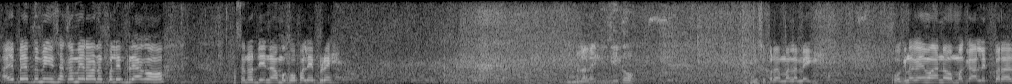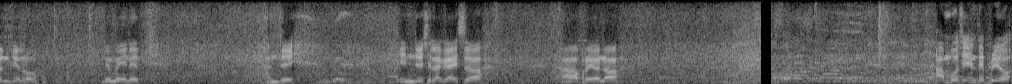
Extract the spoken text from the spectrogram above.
Ayaw pa yung tumingin sa camera. Nagpalibre ako. oh. Kasunod din na magpapalibre. Malamig yung sito. Gusto pa lang malamig. Huwag na kayong ano, magalit para hindi no, hindi mainit. Anjay. Enjoy sila guys, oh. Mga kapre yun, oh. Ambos interview,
